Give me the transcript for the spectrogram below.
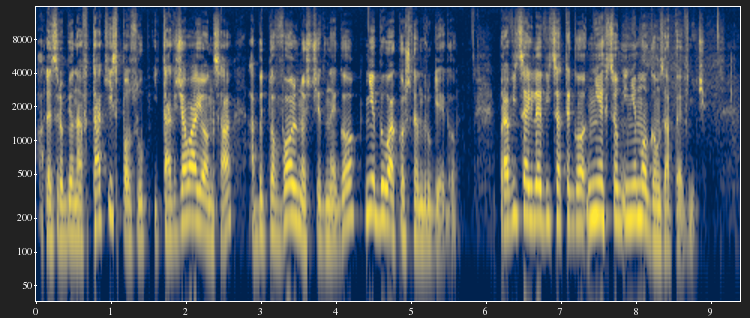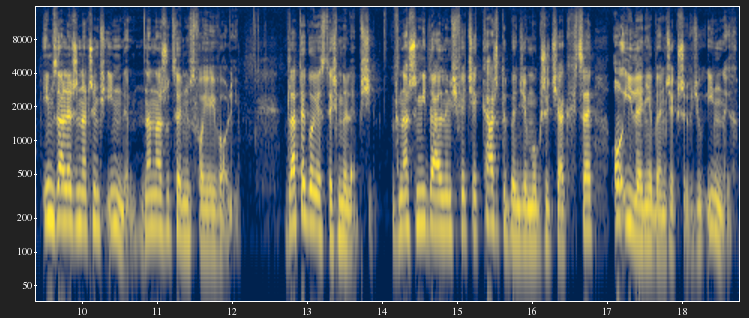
ale zrobiona w taki sposób i tak działająca, aby to wolność jednego nie była kosztem drugiego. Prawica i lewica tego nie chcą i nie mogą zapewnić. Im zależy na czymś innym, na narzuceniu swojej woli. Dlatego jesteśmy lepsi. W naszym idealnym świecie każdy będzie mógł żyć jak chce, o ile nie będzie krzywdził innych.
